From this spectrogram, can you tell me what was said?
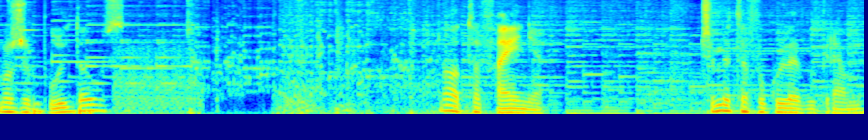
Może Bulldoze? No to fajnie. Czy my to w ogóle wygramy?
